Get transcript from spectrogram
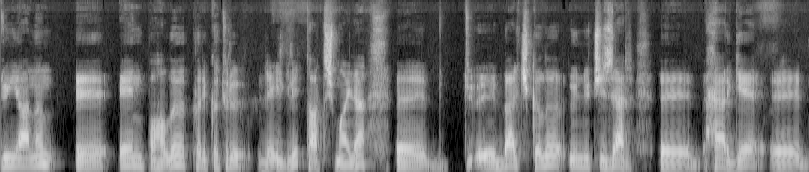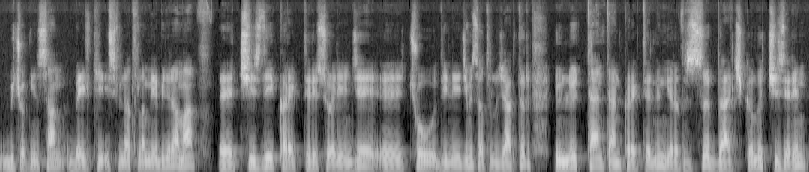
dünyanın en pahalı karikatürüyle ilgili tartışmayla Belçikalı ünlü çizer e, Herge e, birçok insan belki ismini hatırlamayabilir ama e, çizdiği karakteri söyleyince e, çoğu dinleyicimiz hatırlayacaktır. Ünlü Tenten karakterinin yaratıcısı Belçikalı çizerin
